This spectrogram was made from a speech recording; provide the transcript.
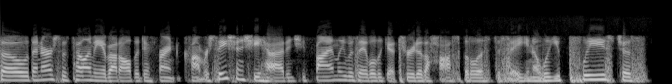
So the nurse was telling me about all the different conversations she had, and she finally was able to get through to the hospitalist to say, you know, will you please just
